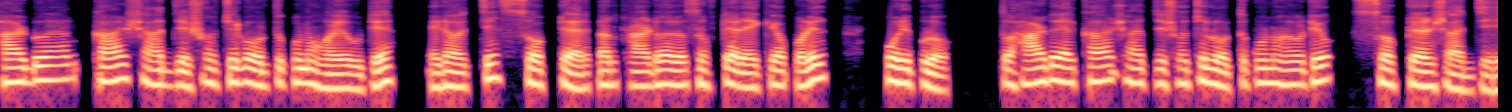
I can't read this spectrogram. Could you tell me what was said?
হার্ডওয়্যার কার সাহায্যে সচল অর্থপূর্ণ হয়ে ওঠে? এটা হচ্ছে সফটওয়্যার কারণ হার্ডওয়্যার ও সফটওয়্যার একে অপরের পরিপূরক। তো হার্ডওয়্যার কার সাহায্যে সচল অর্থপূর্ণ হয়ে ওঠে? সফটওয়্যারের সাহায্যে।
